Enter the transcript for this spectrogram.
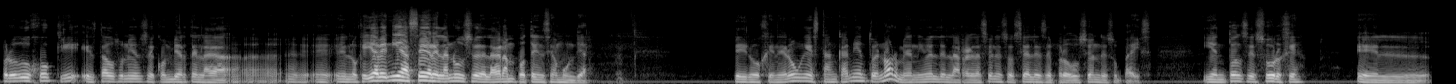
produjo que Estados Unidos se convierta en, la, eh, en lo que ya venía a ser el anuncio de la gran potencia mundial. Pero generó un estancamiento enorme a nivel de las relaciones sociales de producción de su país. Y entonces surge el,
